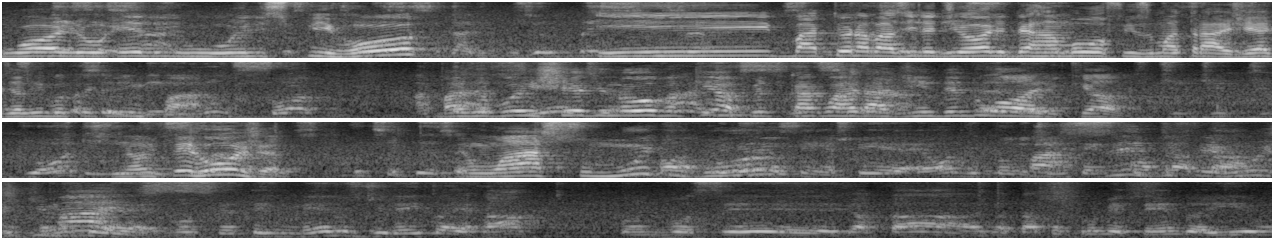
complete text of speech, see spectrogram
o óleo ele, o- ele espirrou e bateu na vasilha de óleo derramou. Eu fiz uma tragédia ali, vou ter que limpar. Mas eu vou encher de novo aqui, ó, pra ele ficar guardadinho dentro do óleo aqui, ó. Senão enferruja. É um aço muito duro. assim, acho que é óbvio que todo time tem que de contratar. demais. É, você tem menos direito a errar quando você já está já tá comprometendo aí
